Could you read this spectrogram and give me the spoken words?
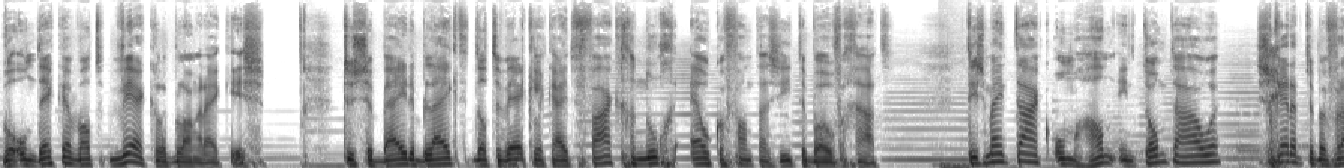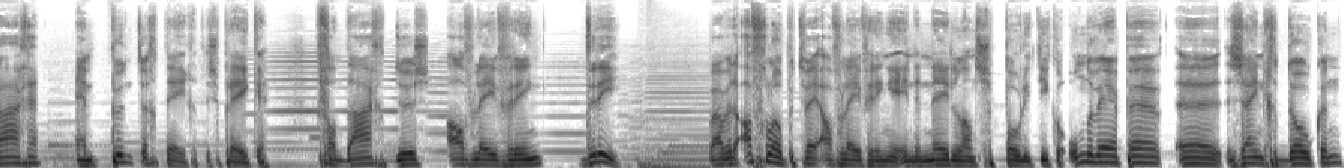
We ontdekken wat werkelijk belangrijk is. Tussen beide blijkt dat de werkelijkheid vaak genoeg elke fantasie te boven gaat. Het is mijn taak om Han in toom te houden, scherp te bevragen en puntig tegen te spreken. Vandaag dus aflevering 3. Waar we de afgelopen twee afleveringen in de Nederlandse politieke onderwerpen uh, zijn gedoken,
